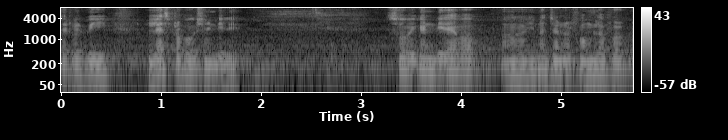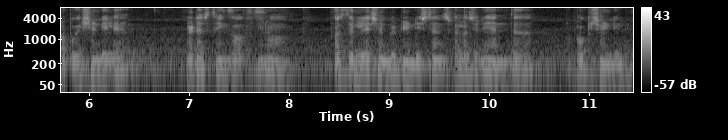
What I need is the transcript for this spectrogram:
there will be less propagation delay so we can derive a uh, you know general formula for propagation delay. Let us think of you know first the relation between distance velocity and the propagation delay.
